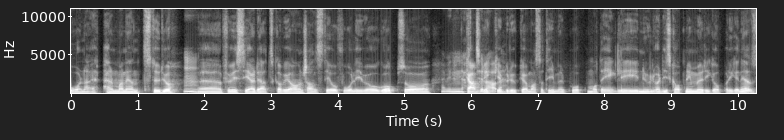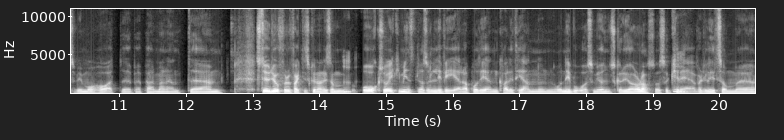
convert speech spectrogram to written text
ordna et permanent studio. Mm. Eh, for vi ser det at skal vi ha en sjanse til å få livet å gå opp, så vi kan vi ikke bruke masse timer på på en måte egentlig nullverdiskapning med å rigge opp og rigge ned, så vi må ha et eh, permanent um, studio for å faktisk kunne liksom Mm. Og også ikke minst altså, levere på den kvaliteten og nivået som vi ønsker å gjøre, da. Så, Mm. så krever det litt som eh,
